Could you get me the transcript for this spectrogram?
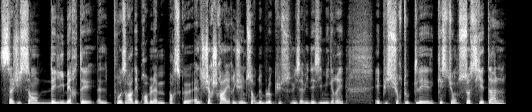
S'agissant des libertés, elle posera des problèmes parce qu'elle cherchera à ériger une sorte de blocus vis-à-vis des immigrés. Et puis sur toutes les questions sociétales,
